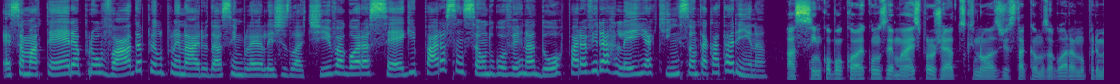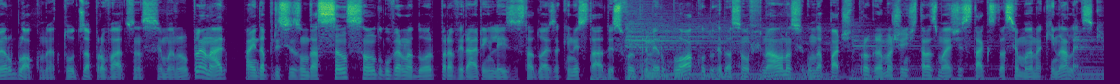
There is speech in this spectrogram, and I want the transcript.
Essa matéria, aprovada pelo plenário da Assembleia Legislativa, agora segue para a sanção do governador para virar lei aqui em Santa Catarina. Assim como ocorre com os demais projetos que nós destacamos agora no primeiro bloco, né? Todos aprovados nessa semana no plenário, ainda precisam da sanção do governador para virarem leis estaduais aqui no estado. Esse foi o primeiro bloco do Redação Final. Na segunda parte do programa, a gente traz mais destaques da semana aqui na LESC.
